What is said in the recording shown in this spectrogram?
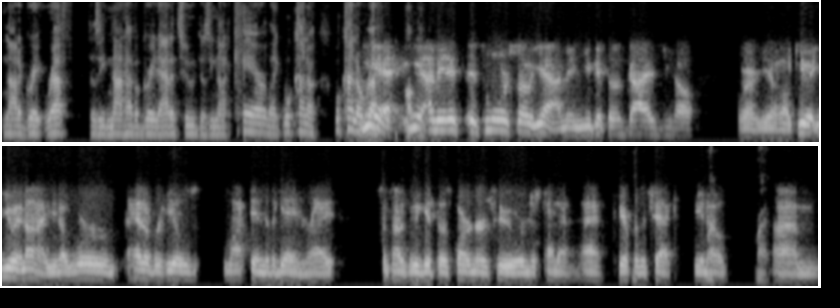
not a great ref. Does he not have a great attitude? Does he not care? Like what kind of what kind of ref yeah yeah i mean it's it's more so yeah i mean you get those guys you know where you know like you you and I you know we're head over heels locked into the game right? Sometimes we get those partners who are just kind of eh, here for the check you know? right, right. um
